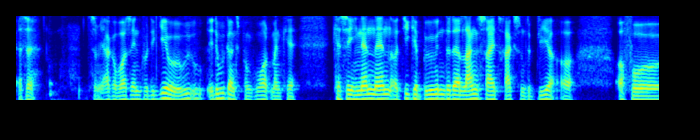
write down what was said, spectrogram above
altså, som Jacob også er inde på, det giver jo et udgangspunkt, hvor man kan, kan se hinanden an, og de kan begynde det der lange seje træk, som det bliver, og, og få,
